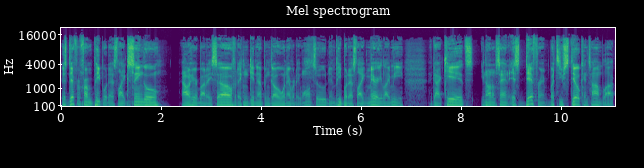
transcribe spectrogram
it's different from people that's like single out here by themselves. They can get up and go whenever they want to. Then people that's like married, like me, got kids. You know what I'm saying? It's different, but you still can time block.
